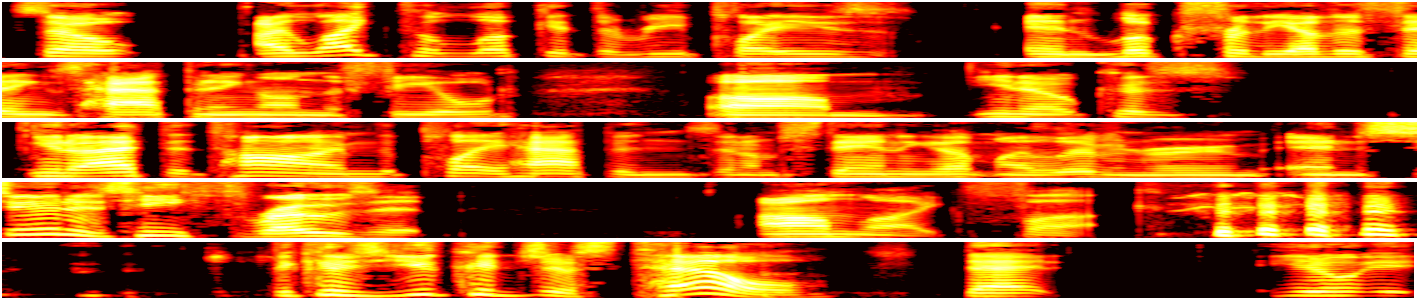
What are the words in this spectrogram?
so I like to look at the replays and look for the other things happening on the field. Um, you know, because you know at the time the play happens and I'm standing up my living room, and as soon as he throws it, I'm like, "Fuck," because you could just tell that you know it,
